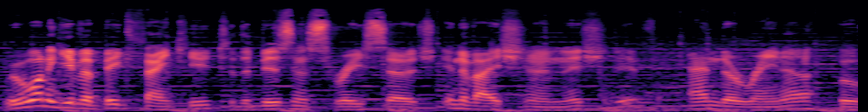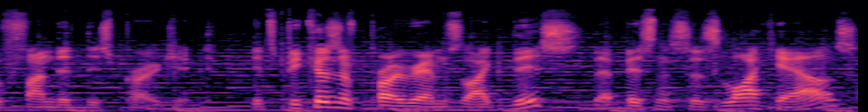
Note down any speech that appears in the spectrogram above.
We want to give a big thank you to the Business Research Innovation Initiative and ARENA who have funded this project. It's because of programs like this that businesses like ours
